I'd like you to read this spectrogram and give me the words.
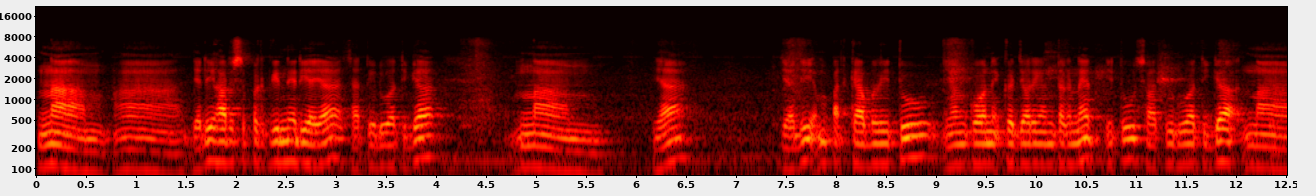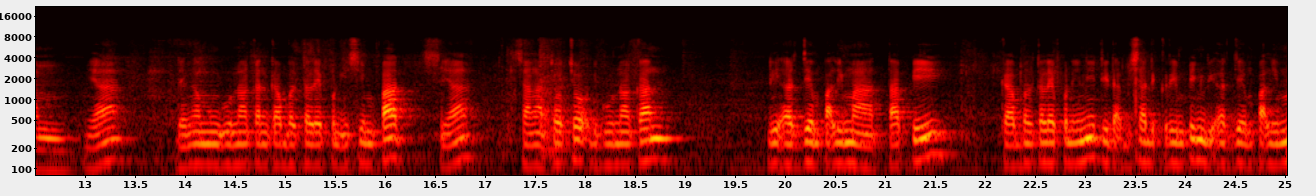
6. Nah, jadi harus seperti ini dia ya. 1 2 3 6 ya. Jadi empat kabel itu yang konek ke jaringan internet itu 1 2 3 6 ya. Dengan menggunakan kabel telepon isi 4 ya. Sangat cocok digunakan di RJ45 tapi kabel telepon ini tidak bisa dikerimping di RJ45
